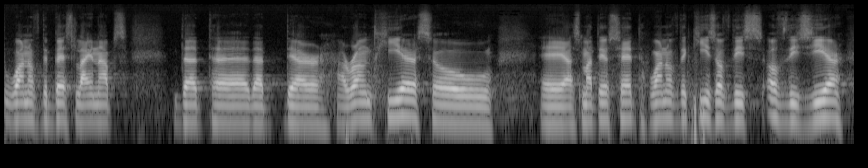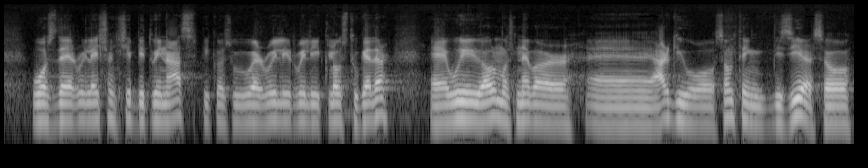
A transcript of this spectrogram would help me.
one of the best lineups that uh, that they are around here. So uh, as Mateo said, one of the keys of this of this year was the relationship between us because we were really, really close together. Uh, we almost never uh, argue or something this year, so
